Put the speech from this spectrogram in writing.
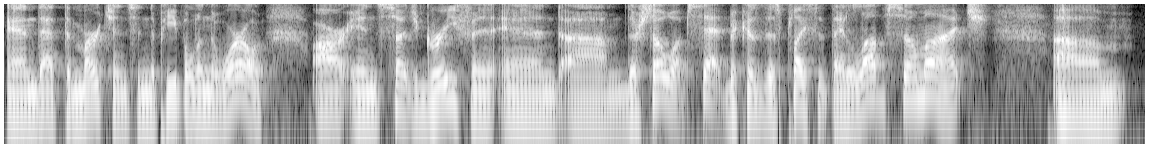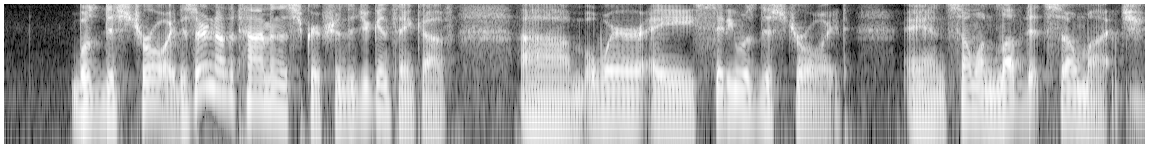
and that the merchants and the people in the world are in such grief and, and um, they're so upset because this place that they love so much um, was destroyed. Is there another time in the scripture that you can think of um, where a city was destroyed and someone loved it so much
